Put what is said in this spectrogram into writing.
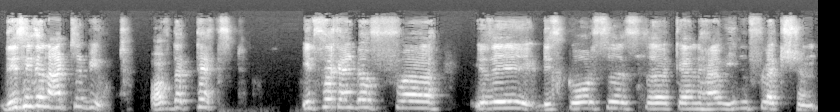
this is an attribute of the text. It's a kind of, uh, you see, discourses can have inflection.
